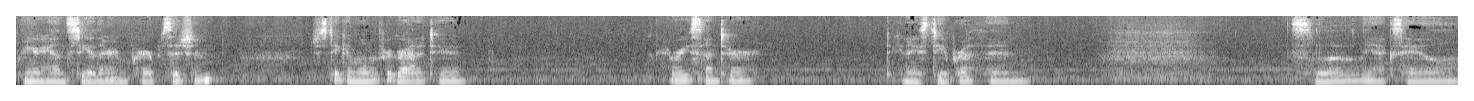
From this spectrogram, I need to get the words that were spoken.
Bring your hands together in prayer position. Just take a moment for gratitude. Recenter. Take a nice deep breath in. Slowly exhale.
